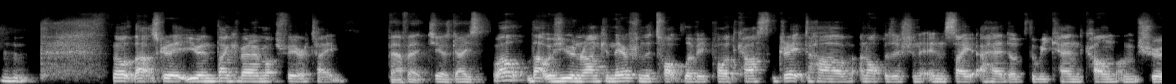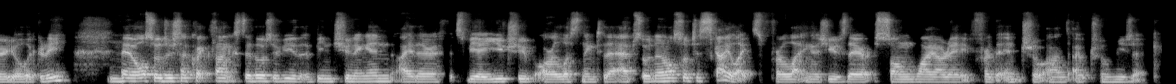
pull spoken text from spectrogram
Mm-hmm. no, that's great, Ewan. Thank you very much for your time. Perfect. Cheers, guys. Well, that was Ewan Rankin there from the Talk Livi podcast. Great to have an opposition insight ahead of the weekend, Calm. I'm sure you'll agree. Mm-hmm. Uh, also, just a quick thanks to those of you that have been tuning in, either if it's via YouTube or listening to the episode, and also to Skylights for letting us use their song YRA for the intro and outro music.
